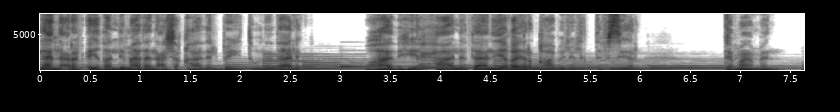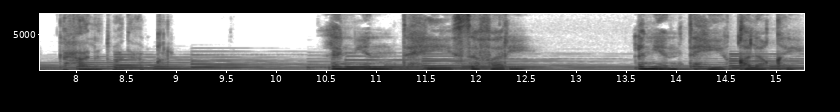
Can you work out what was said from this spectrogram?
لا نعرف أيضا لماذا نعشق هذا البيت دون ذلك. وهذه حالة ثانية غير قابلة للتفسير تماما كحالة وادي عبقر. لن ينتهي سفري. لن ينتهي قلقي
